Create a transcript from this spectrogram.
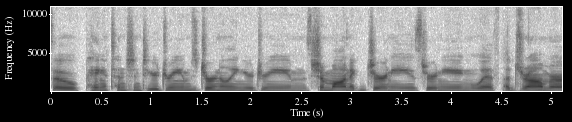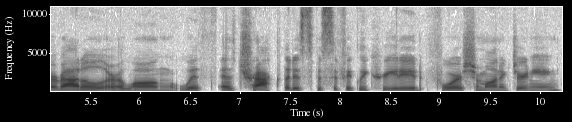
so paying attention to your dreams, journaling your dreams, shamanic journeys, journeying with a drum or a rattle or along with a track that is specifically created for shamanic journeying.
